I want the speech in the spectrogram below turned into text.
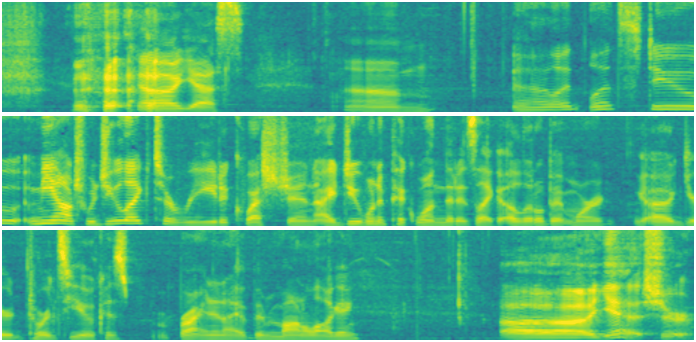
oh yes. Um, uh, let, let's do Meouch. Would you like to read a question? I do want to pick one that is like a little bit more uh, geared towards you because Brian and I have been monologuing. Uh, yeah, sure.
